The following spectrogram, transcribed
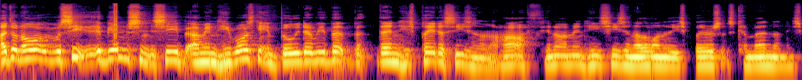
I don't know. We'll see. It'd be interesting to see. I mean, he was getting bullied a wee bit, but then he's played a season and a half. You know, I mean, he's he's another one of these players that's come in and he's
